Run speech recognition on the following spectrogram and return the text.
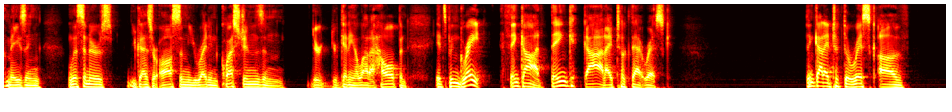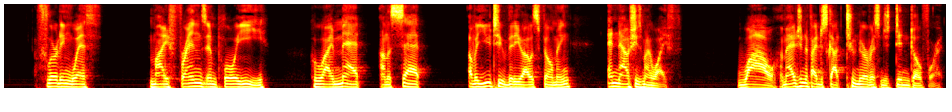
amazing listeners. You guys are awesome. You write in questions and you're you're getting a lot of help and it's been great. Thank God. Thank God I took that risk. Thank God I took the risk of flirting with my friend's employee who I met on the set of a YouTube video I was filming, and now she's my wife. Wow. Imagine if I just got too nervous and just didn't go for it.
